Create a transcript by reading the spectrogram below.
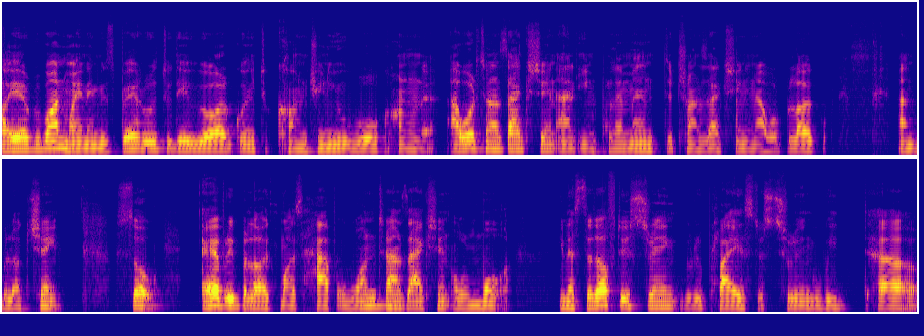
Hi everyone, my name is Behrouz. Today we are going to continue work on our transaction and implement the transaction in our block and blockchain. So every block must have one transaction or more. Instead of the string, we replace the string with a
